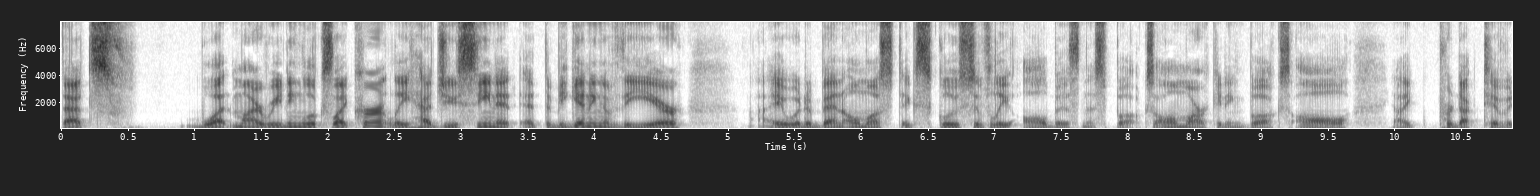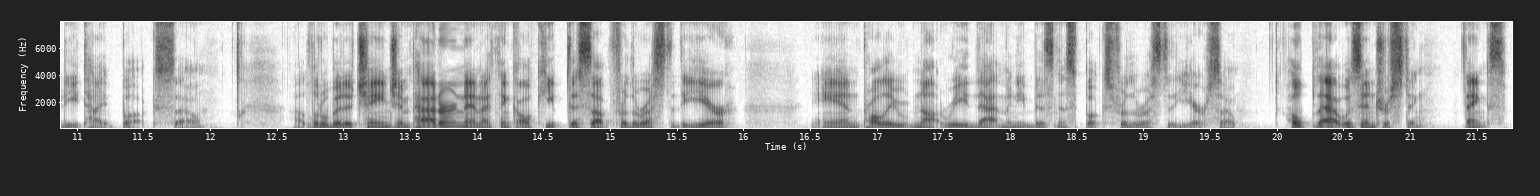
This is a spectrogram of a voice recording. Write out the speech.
that's what my reading looks like currently. Had you seen it at the beginning of the year, uh, it would have been almost exclusively all business books, all marketing books, all like productivity type books. So a little bit of change in pattern, and I think I'll keep this up for the rest of the year and probably not read that many business books for the rest of the year. So hope that was interesting. Thanks.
